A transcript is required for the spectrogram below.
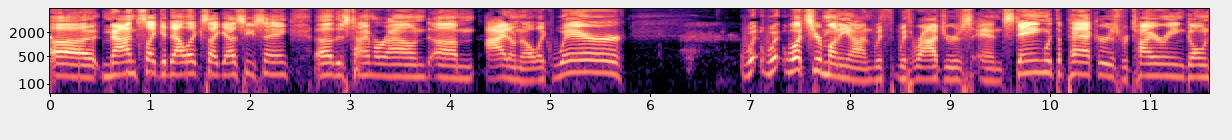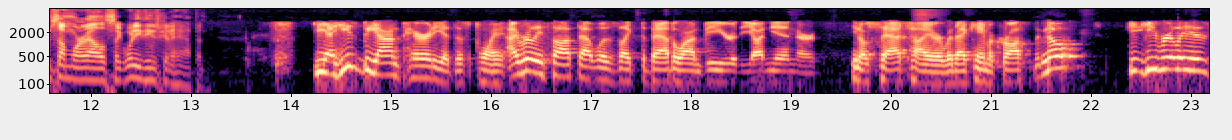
Uh, non psychedelics, I guess he's saying uh, this time around. Um, I don't know. Like where. Wh- wh- what's your money on with with Rodgers and staying with the Packers, retiring, going somewhere else? Like, what do you think is going to happen? Yeah, he's beyond parody at this point. I really thought that was like the Babylon Bee or the Onion or you know satire where that came across. Nope, he he really is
